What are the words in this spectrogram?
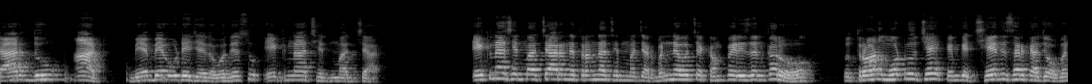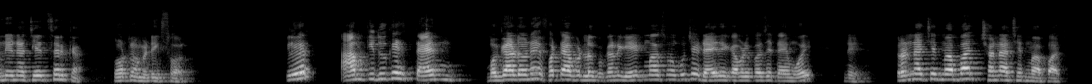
ચાર દુ આઠ. બે બે ઉડી જાય તો વધે શું? એકના છેદમાં ચાર. એકના છેદમાં ચાર અને ત્રણના છેદમાં ચાર. બંને વચ્ચે કમ્પેરિઝન કરો તો ત્રણ મોટું છે. કેમ કે છેદ સરખા. જો બંનેના છેદ સરખા ઓટોમેટિક સોલ્વ ક્લિયર આમ કીધું કે ટાઈમ બગાડો નહીં, ફટાફટ લખો. કારણ કે એક માર્ક્સમાં પૂછે ડાયરેક્ટ આપણી પાસે ટાઈમ હોય નહીં. ત્રણના છેદમાં પાંચ છ ના છેદમાં પાંચ.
